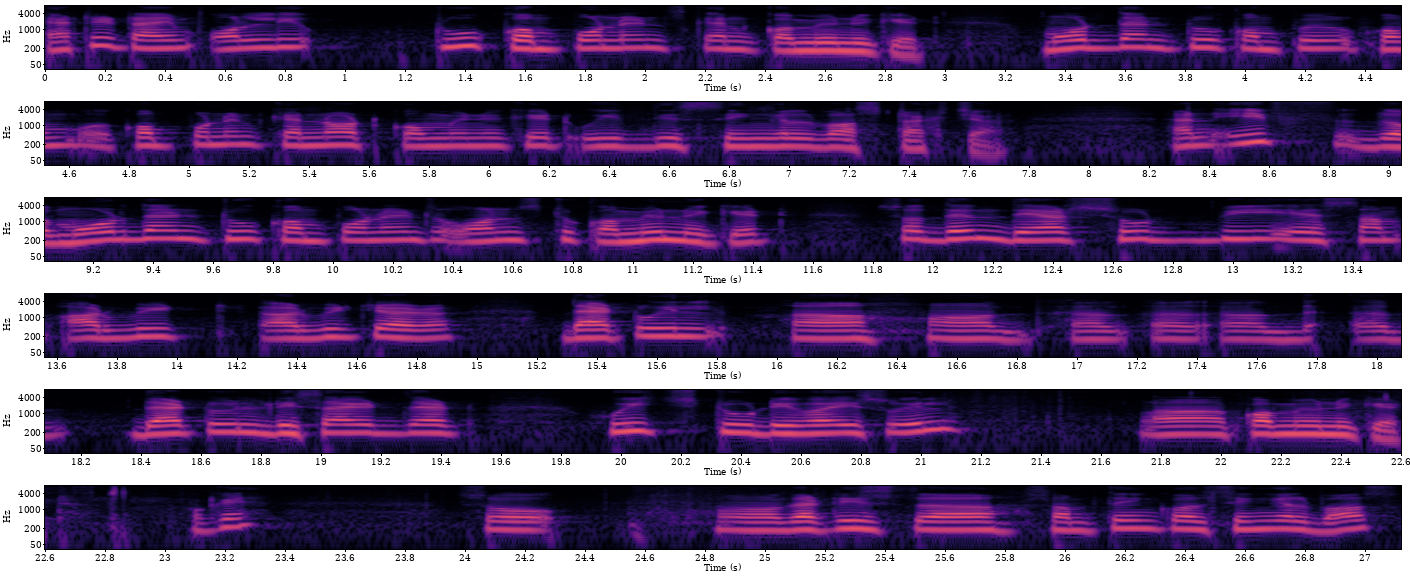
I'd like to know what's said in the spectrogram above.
at a time only two components can communicate more than two comp com component cannot communicate with this single bus structure and if the more than two components wants to communicate. So, then there should be a some arbit arbiter that will uh, uh, uh, uh, that will decide that which two device will uh, Uh, communicate. Okay. So, uh, that is the something called single bus.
